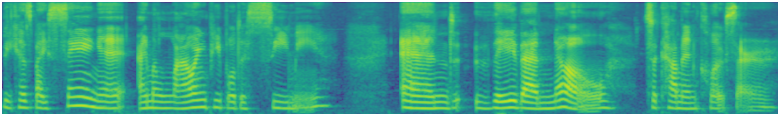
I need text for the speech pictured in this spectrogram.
because by saying it, I'm allowing people to see me and they then know to come in closer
